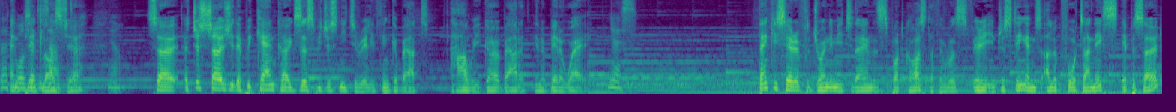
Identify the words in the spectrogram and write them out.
that And was a Platt last disaster. Yeah. so it just shows you that we can coexist. We just need to really think about how we go about it in a better way. Yes. Thank you, Sarah, for joining me today in this podcast. I thought it was very interesting, and I look forward to our next episode.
